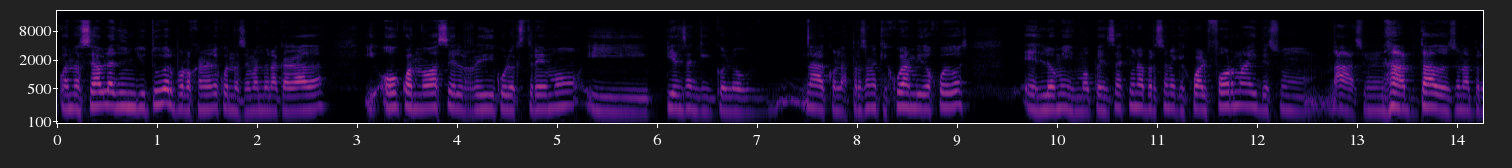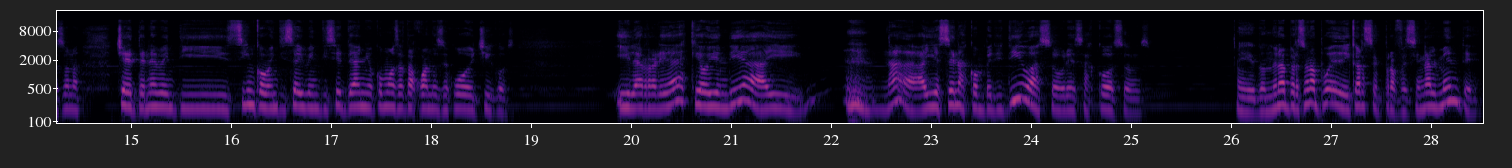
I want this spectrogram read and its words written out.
cuando se habla de un youtuber, por lo general es cuando se manda una cagada y, o cuando hace el ridículo extremo y piensan que con, lo, nada, con las personas que juegan videojuegos es lo mismo. Pensás que una persona que juega al Fortnite es un. Es un adaptado, es una persona. Che, tenés 25, 26, 27 años, ¿cómo vas a estar jugando ese juego de chicos? Y la realidad es que hoy en día hay. Nada, hay escenas competitivas sobre esas cosas. Eh, donde una persona puede dedicarse profesionalmente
